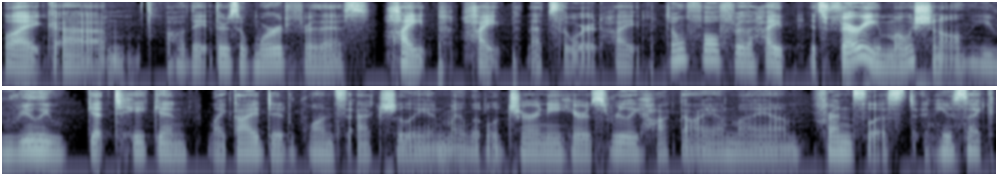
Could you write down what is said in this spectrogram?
like, um, oh, they, there's a word for this hype. Hype. That's the word hype. Don't fall for the hype. It's very emotional. You really get taken, like I did once actually in my little journey here. It's a really hot guy on my um, friends list. And he was like,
